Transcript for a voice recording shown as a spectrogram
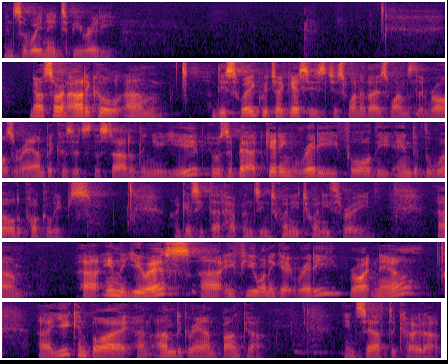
and so we need to be ready. Now, I saw an article um, this week, which I guess is just one of those ones that rolls around because it's the start of the new year. It was about getting ready for the end of the world apocalypse. I guess if that happens in 2023. Um, uh, in the US, uh, if you want to get ready right now, uh, you can buy an underground bunker in South Dakota.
